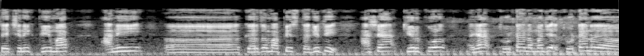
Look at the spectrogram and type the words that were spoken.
शैक्षणिक फी माफ आणि कर्जमाफी स्थगिती अशा किरकोळ ह्या थोटांड म्हणजे थोट्यानं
